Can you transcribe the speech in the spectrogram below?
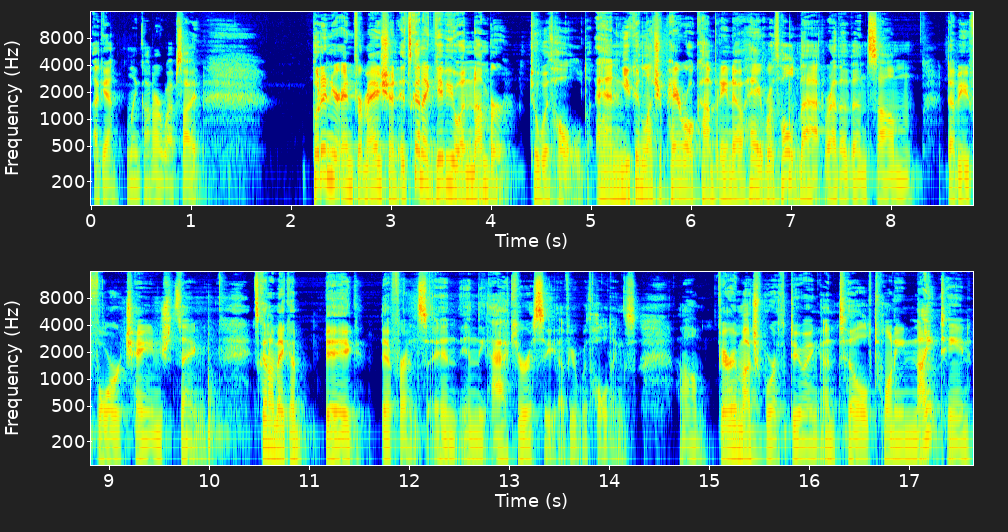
again link on our website put in your information, it's going to give you a number to withhold. And you can let your payroll company know, hey, withhold that rather than some W 4 change thing. It's going to make a big difference in, in the accuracy of your withholdings. Um, very much worth doing until 2019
